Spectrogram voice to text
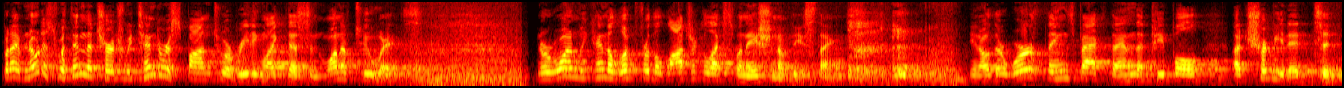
But I've noticed within the church, we tend to respond to a reading like this in one of two ways. Number one, we kind of look for the logical explanation of these things. You know, there were things back then that people attributed to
